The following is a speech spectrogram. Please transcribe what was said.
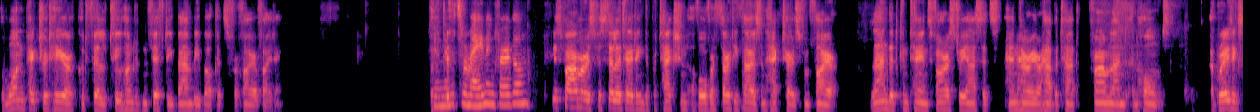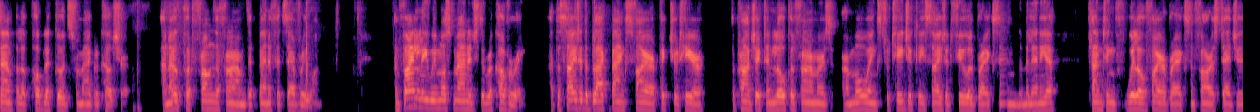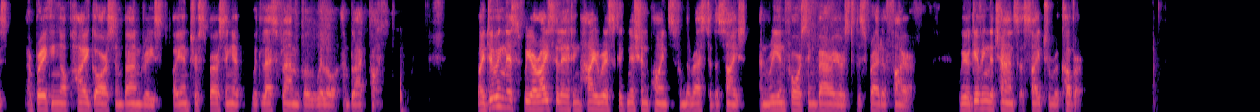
The one pictured here could fill 250 Bambi buckets for firefighting. Two minutes remaining, Fergal. This farmer is facilitating the protection of over 30,000 hectares from fire, land that contains forestry assets, hen harrier habitat, farmland and homes. A great example of public goods from agriculture, an output from the farm that benefits everyone. And finally, we must manage the recovery. At the site of the Black Banks fire pictured here, the project and local farmers are mowing strategically sited fuel breaks in the molinia, planting willow fire breaks and forest edges, and breaking up high gorse and boundaries by interspersing it with less flammable willow and blackthorn. By doing this, we are isolating high risk ignition points from the rest of the site and reinforcing barriers to the spread of fire. We are giving the chance a site to recover.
